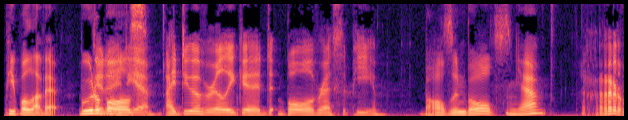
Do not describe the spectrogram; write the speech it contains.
People love it. Buddha Good bowls. idea. I do have a really good bowl recipe. Balls and bowls. Yeah.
